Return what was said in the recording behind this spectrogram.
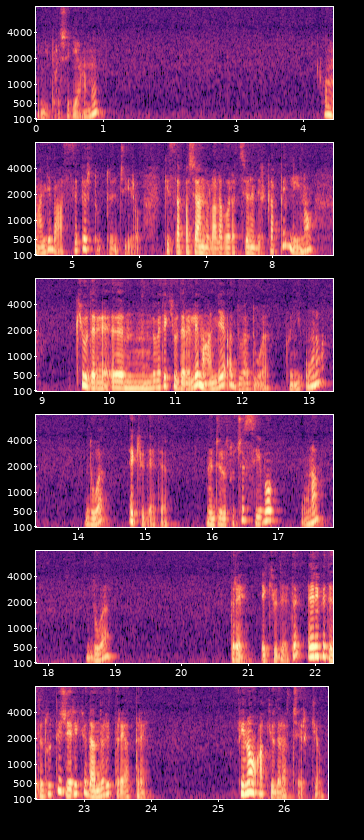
Quindi procediamo. Con maglie basse per tutto il giro. Chi sta facendo la lavorazione del cappellino chiudere ehm, dovete chiudere le maglie a 2 a 2 quindi una 2 e chiudete. Nel giro successivo una 2 3 e chiudete e ripetete tutti i giri chiudendoli 3 a 3 fino a chiudere a cerchio.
